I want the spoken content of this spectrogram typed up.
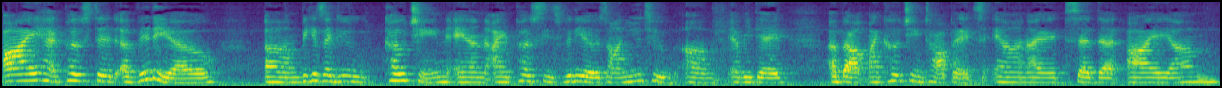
I had posted a video um, because I do coaching and I post these videos on YouTube um, every day about my coaching topics, and I said that I um,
